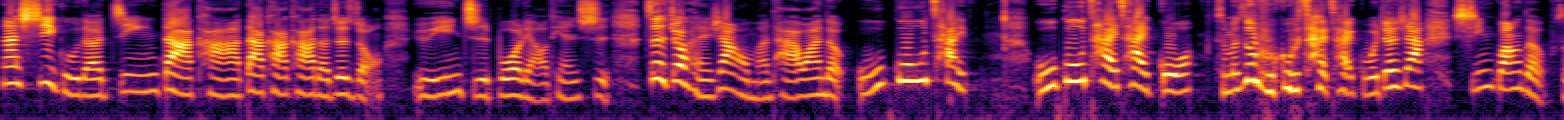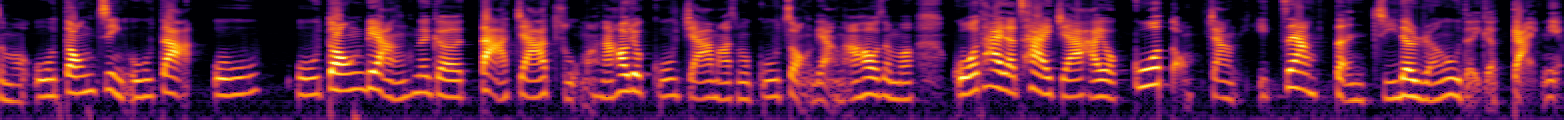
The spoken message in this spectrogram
那戏骨的精英大咖、大咖咖的这种语音直播聊天室，这就很像我们台湾的无辜菜、无辜菜菜锅。什么是无辜菜菜锅？就像星光的什么吴东进、吴大、吴。吴东亮那个大家族嘛，然后就辜家嘛，什么辜总亮，然后什么国泰的蔡家，还有郭董这样一这样等级的人物的一个概念。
